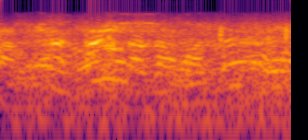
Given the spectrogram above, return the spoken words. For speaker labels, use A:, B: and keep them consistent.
A: 豊ん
